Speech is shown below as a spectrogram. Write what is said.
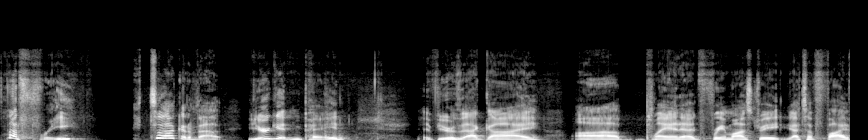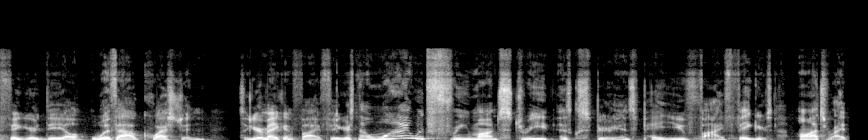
It's not free. What are you talking about? You're getting paid. If you're that guy uh, playing at Fremont Street, that's a five figure deal without question. So you're making five figures. Now, why would Fremont Street Experience pay you five figures? Oh, that's right,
